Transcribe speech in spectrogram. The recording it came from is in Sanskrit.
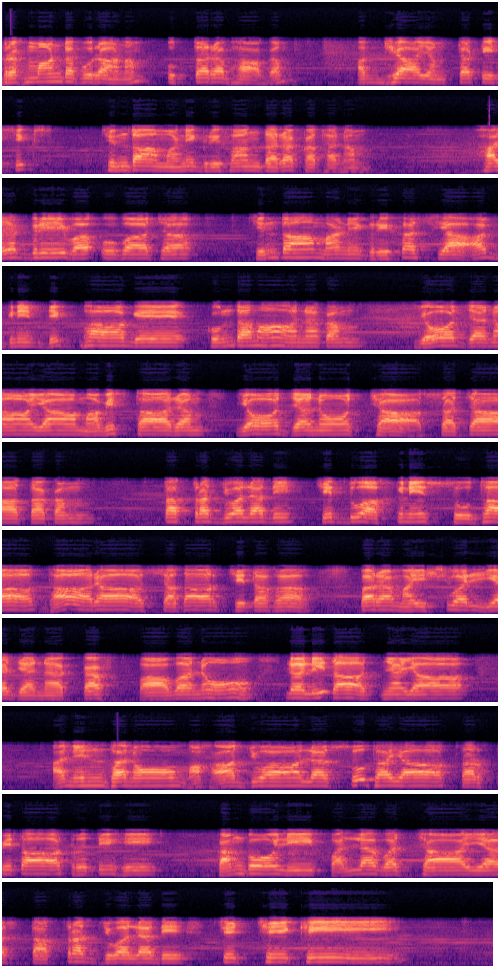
ब्रह्माण्डपुराणम् उत्तरभागम् अध्यायं तर्टिसिक्स् चिन्तामणिगृहान्तरकथनम्। हयग्रीव उवाच चिन्तामणिगृहस्याग्निदिग्भागे कुन्दमानकं योजनायामविस्तारं योजनोच्छासचातकं तत्र ज्वलति चिद्वह्निः परमैश्वर्यजनकः पावनो ललिताज्ञया। अनिन्धनो महाज्वालसुधया तर्पिता कृतिः। कङ्गोलीपल्लवच्छायस्तत्र ज्वलति चिच्छिखी।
